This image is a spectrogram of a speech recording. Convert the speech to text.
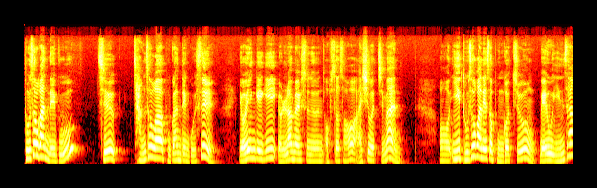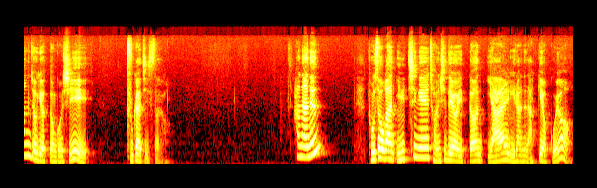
도서관 내부, 즉 장서가 보관된 곳을 여행객이 열람할 수는 없어서 아쉬웠지만 어, 이 도서관에서 본 것 중 매우 인상적이었던 것이 두 가지 있어요. 하나는 도서관 1층에 전시되어 있던 얄이라는 악기였고요.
